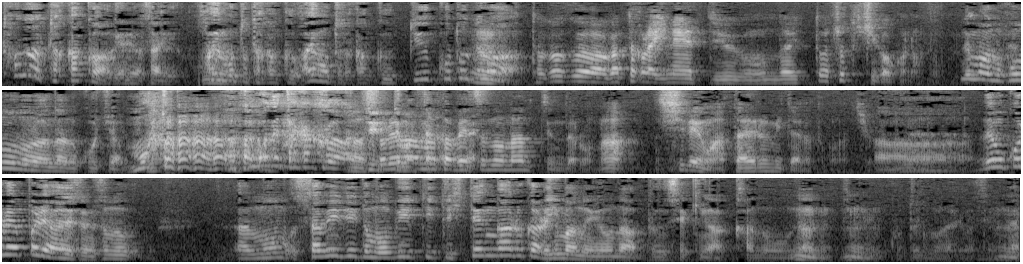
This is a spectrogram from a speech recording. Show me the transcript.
ただ高く上げなさい、はいもっと高くはいもっと高くっていうことでそう、うん。は、高く上がったからいいねっていう問題とはちょっと違うかなと。でもあの炎のランナーのコーチはもっと ここまで高くって言ってあそれはましたから、ね、また別のなんて言うんだろうな。試練を与えるみたいなとこしょうあー。でもこれやっぱりあれですよね。そのあのもスタビリティとモビリティと視点があるから今のような分析が可能だっていうことにもなりますよね。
